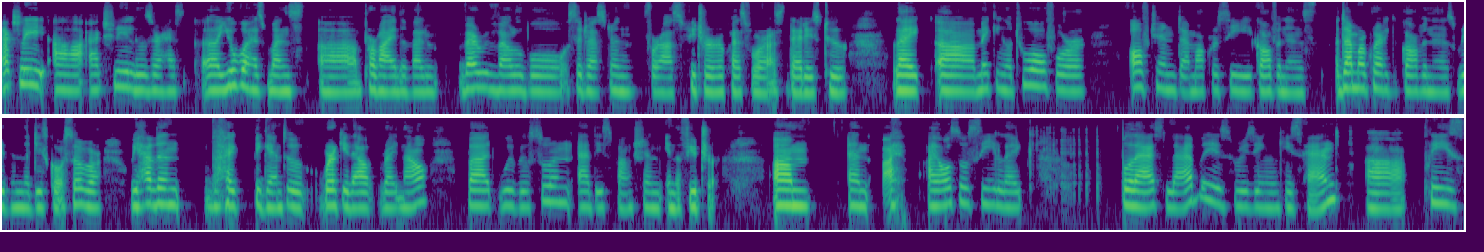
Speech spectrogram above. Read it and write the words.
Actually, uh, actually, Loozr has uh, Yubo has once uh provided value very valuable suggestion for us, feature request for us. That is to like uh, making a tool for off-chain democracy governance, democratic governance within the Discord server. We haven't like began to work it out right now, but we will soon add this function in the future. Um, and I I also see like Bless Lab is raising his hand. Uh, please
